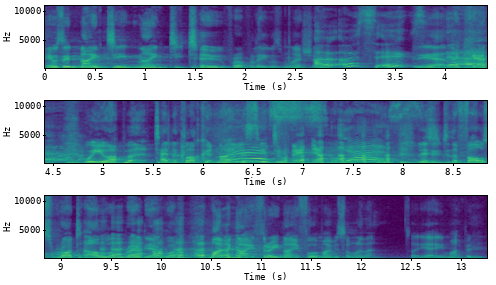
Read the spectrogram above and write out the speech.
It was in 1992. Probably was my show. I, I was six. yeah. Were you up at 10 o'clock at night listening to Radio One? yes. listening to the false Rod Hull on Radio 1. Might be 93, 94, might be something like that. So, yeah, you might have been.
